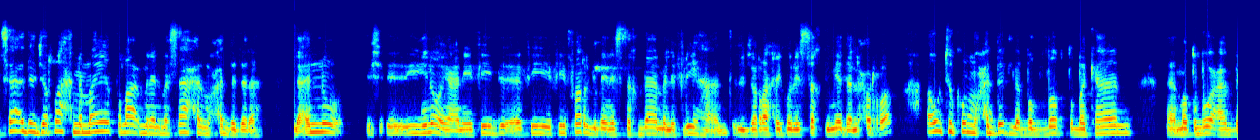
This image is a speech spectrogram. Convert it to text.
تساعد الجراح إنه ما يطلع من المساحة المحددة له. لأنه you know يعني في في في فرق بين استخدام ال free hand الجراح يكون يستخدم يده الحرة أو تكون محدد له بالضبط مكان مطبوعة ب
